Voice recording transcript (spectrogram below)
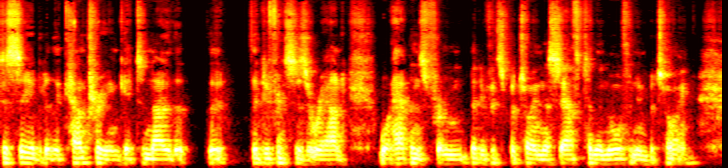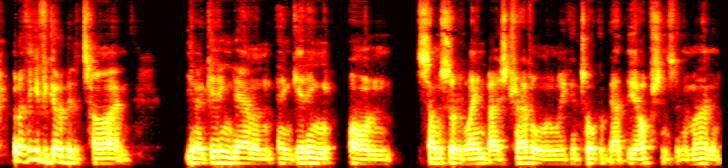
to see a bit of the country and get to know the, the, the differences around what happens from the difference between the south to the north and in between. But I think if you've got a bit of time, you know, getting down and, and getting on some sort of land based travel, and we can talk about the options in a moment,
